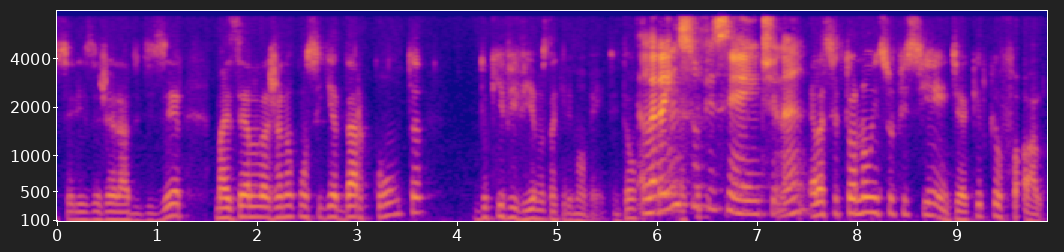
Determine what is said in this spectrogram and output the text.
seria exagerado dizer, mas ela já não conseguia dar conta do que vivíamos naquele momento. Então, ela era insuficiente, né? Ela se tornou insuficiente, é aquilo que eu falo.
